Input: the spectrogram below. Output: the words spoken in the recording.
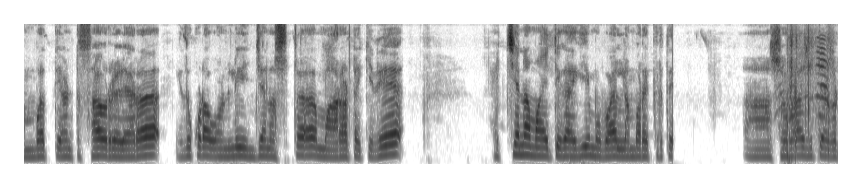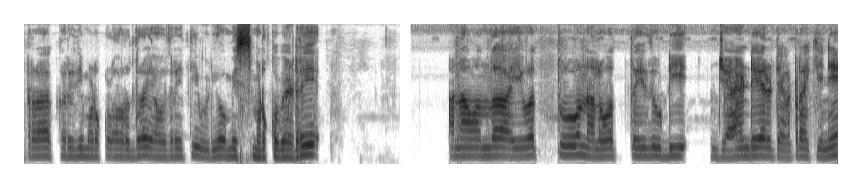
ಎಂಬತ್ತೆಂಟು ಸಾವಿರ ಹೇಳ್ಯಾರ. ಇದು ಕೂಡ ಓನ್ಲಿ ಇಂಜನ್ ಅಷ್ಟೇ ಮಾರಾಟಕ್ಕಿದೆ ಹೆಚ್ಚಿನ ಮಾಹಿತಿಗಾಗಿ ಮೊಬೈಲ್ ನಂಬರ್ ಹಾಕಿರ್ತೀವಿ. ಸ್ವರಾಜ್ ಟ್ಯಾಕ್ಟ್ರ ಖರೀದಿ ಮಾಡ್ಕೊಳ್ಳೋರಿದ್ರೆ ಯಾವುದೇ ರೀತಿ ವಿಡಿಯೋ ಮಿಸ್ ಮಾಡ್ಕೋಬೇಡ್ರಿ. ಅಣ್ಣ ಒಂದು ಐವತ್ತು ನಲವತ್ತೈದು ಡಿ ಜಾಂಡಿಯರ್ ಟ್ಯಾಕ್ಟ್ರ್ ಹಾಕೀನಿ.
